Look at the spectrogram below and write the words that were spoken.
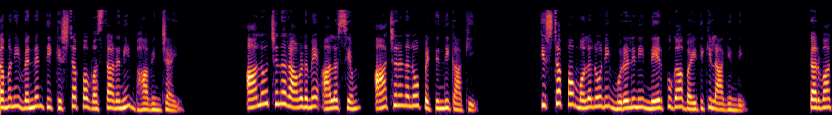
తమని వెన్నెంటి కిష్టప్ప వస్తాడని భావించాయి. ఆలోచన రావడమే ఆలస్యం ఆచరణలో పెట్టింది కాకి. కిష్టప్ప మొలలోని మురళిని నేర్పుగా బయటికి లాగింది. తర్వాత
